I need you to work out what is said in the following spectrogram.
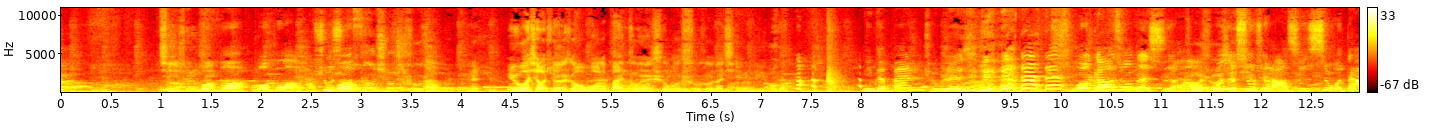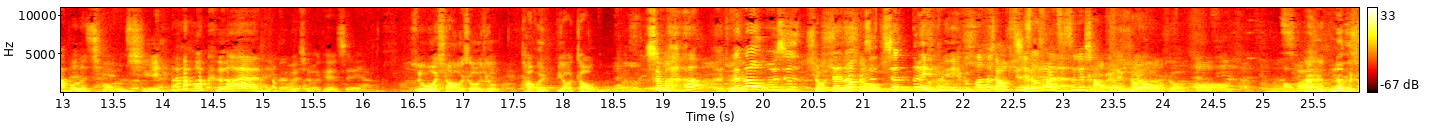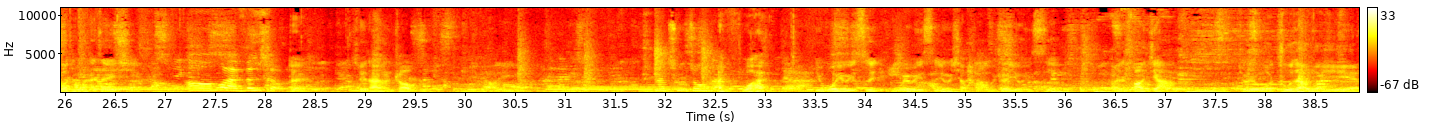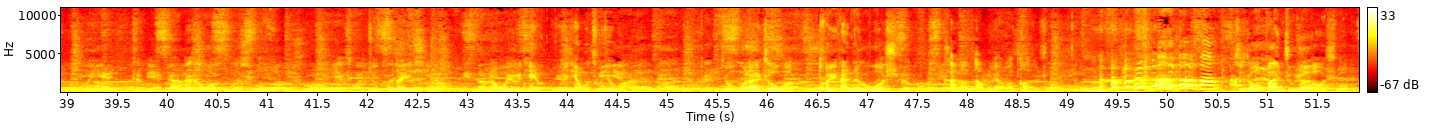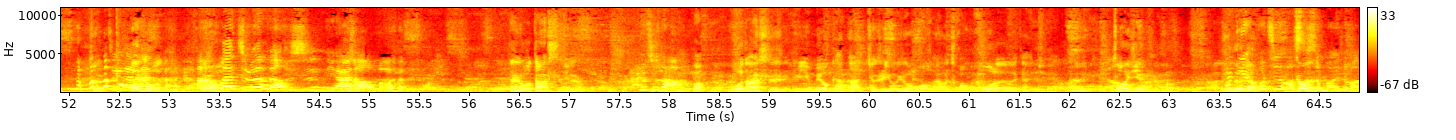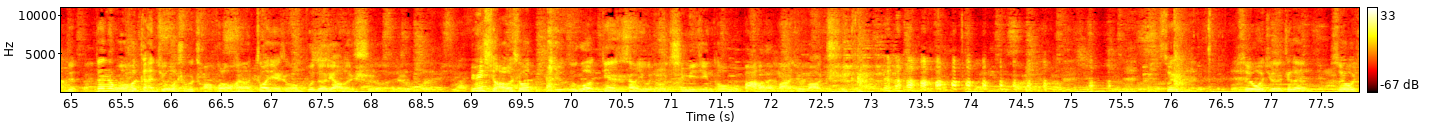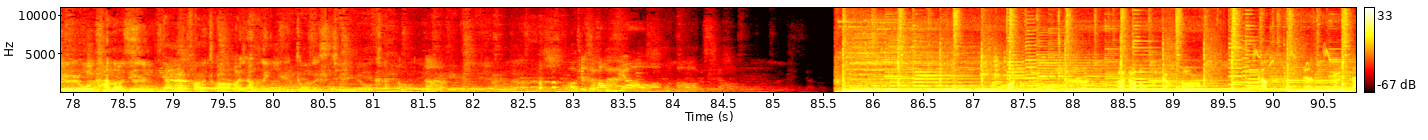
亲兄弟。伯伯、伯伯、叔叔，伯父、叔叔。叔叔。对，因为我小学的时候，我的班主任是我叔叔的前女友。你的班主任 是？我高中的时候，我我的数学老师是我大伯的前妻。哎好可爱啊！你们为什么可以这样？所以我小的时候就他会比较照顾我。什么？难道不是？难道不是针对你吗？小学的时候他只是个小朋友小学的，时候，哦，好吧。但是那个时候他们还在一起，哦，后来分手了。对，所以他很照顾我。那初中呢哎？，我还我有一次，我有一次就是小学，我这有一次好像是放假，就是我住在我爷爷我爷爷这边，然后那时候我我叔我叔也是就住在一起，然后我有一天有一天我出去玩，就回来之后我推开那个卧室的门，看到他们两个躺在床上，这是我班主任和我说，就 这个但是我但是啊，我班主任老师，你还好吗？但是我当时就是不知道。不，我当时也没有尴尬，就是有一种我好像闯祸了的感觉，撞见什么不得了，你也不知道是撞什么是吗对，但是我会感觉我是不是闯祸了，我好像撞见什么不得了的事了。因为小的时候，如果电视上有那种亲密镜头，我爸和我妈就把我吃掉。所以，所以我觉得这个，所以我觉得如果看到就是两个人躺在床上，好像很严重的事情被我看到了。这个好妙哦。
